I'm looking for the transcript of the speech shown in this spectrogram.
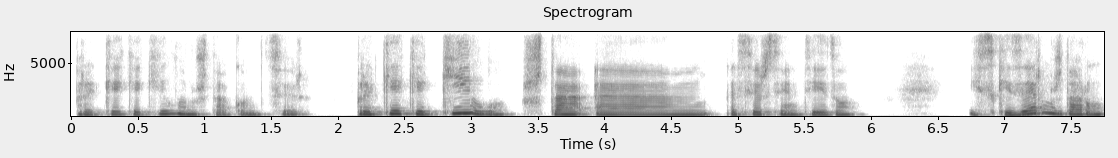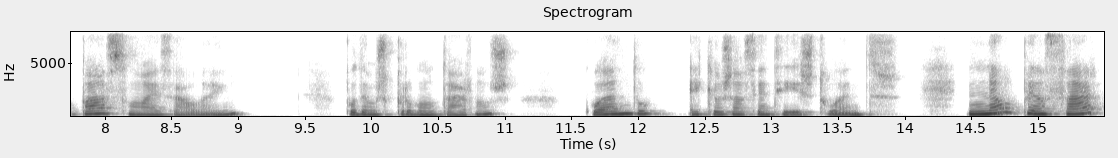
para que é que aquilo nos está a acontecer? Para que é que aquilo está a, a ser sentido? E se quisermos dar um passo mais além, podemos perguntar-nos quando é que eu já senti isto antes? Não pensar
